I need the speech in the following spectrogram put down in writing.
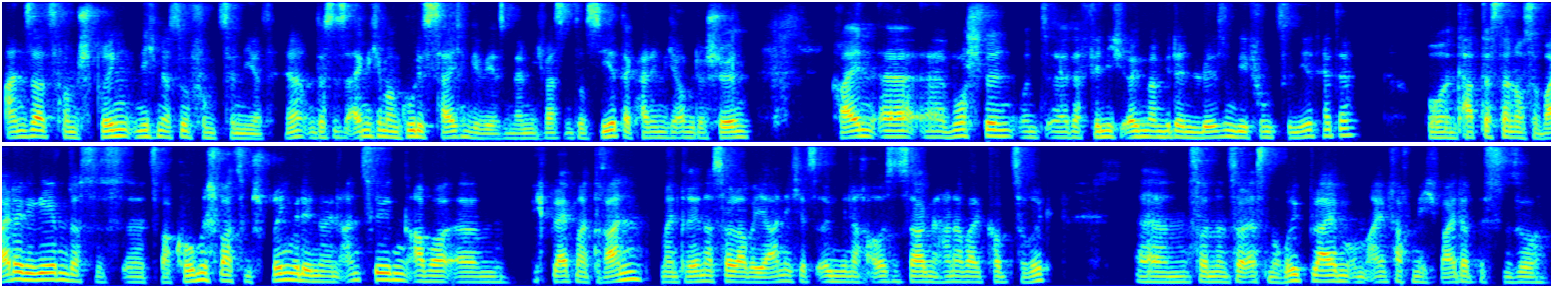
Ansatz vom Springen nicht mehr so funktioniert. Ja? Und das ist eigentlich immer ein gutes Zeichen gewesen. Wenn mich was interessiert, da kann ich mich auch wieder schön rein äh, äh, und äh, da finde ich irgendwann wieder eine Lösung, die funktioniert hätte. Und habe das dann auch so weitergegeben, dass es äh, zwar komisch war zum Springen mit den neuen Anzügen, aber ähm, ich bleibe mal dran. Mein Trainer soll aber ja nicht jetzt irgendwie nach außen sagen, Hannawald kommt zurück, ähm, sondern soll erstmal ruhig bleiben, um einfach mich weiter ein bisschen so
